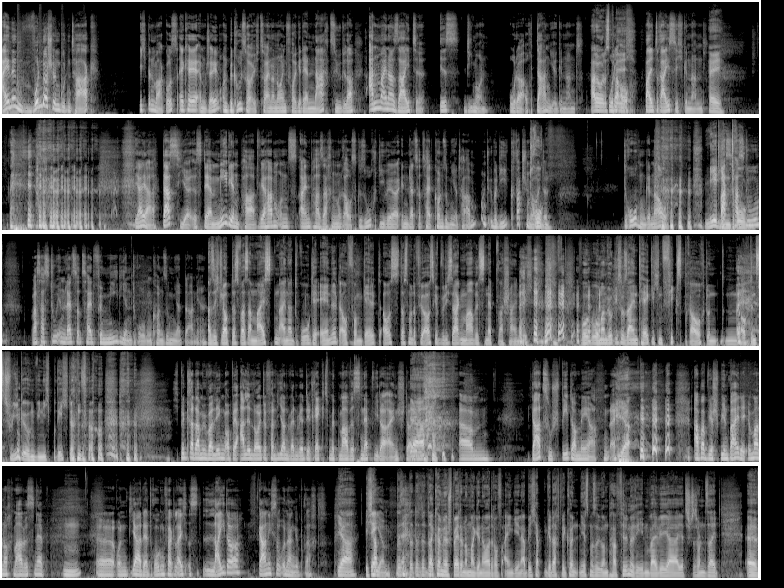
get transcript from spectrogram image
Einen wunderschönen guten Tag. Ich bin Markus, aka MJ, und begrüße euch zu einer neuen Folge der Nachzügler. An meiner Seite ist Dimon. Oder auch Daniel genannt. Hallo, das Oder bin ich. auch bald 30 genannt. Hey. Ja, ja. Das hier ist der Medienpart. Wir haben uns ein paar Sachen rausgesucht, die wir in letzter Zeit konsumiert haben. Und über die quatschen wir Drogen. heute. Drogen, genau. Was Mediendrogen. hast du, was hast du in letzter Zeit für Mediendrogen konsumiert, Daniel? Also ich glaube, das, was am meisten einer Droge ähnelt, auch vom Geld aus, das man dafür ausgibt, würde ich sagen, Marvel Snap wahrscheinlich. wo, wo man wirklich so seinen täglichen Fix braucht und auch den Streak irgendwie nicht bricht und so. Ich bin gerade am überlegen, ob wir alle Leute verlieren, wenn wir direkt mit Marvel Snap wieder einsteigen. Ja. Ähm, dazu später mehr. ja. Aber wir spielen beide immer noch Marvel Snap. Mhm. Äh, und ja, der Drogenvergleich ist leider gar nicht so unangebracht. Ja, ich hab, Damn. das, da, da, können wir später nochmal genauer drauf eingehen. Aber ich habe gedacht, wir könnten jetzt mal so über ein paar Filme reden, weil wir ja jetzt schon seit äh,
